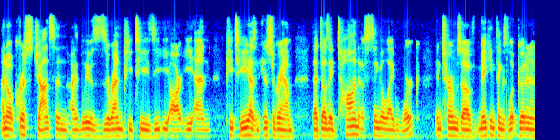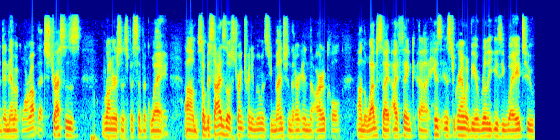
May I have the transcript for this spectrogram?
I know Chris Johnson, I believe is Zeren PT, Z E R E N PT, has an Instagram that does a ton of single leg work in terms of making things look good in a dynamic warm up that stresses runners in a specific way. Um, so, besides those strength training movements you mentioned that are in the article on the website, I think uh, his Instagram would be a really easy way to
